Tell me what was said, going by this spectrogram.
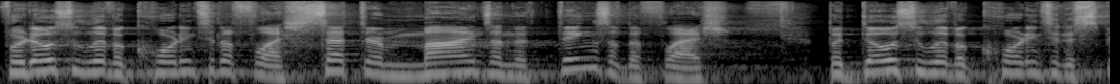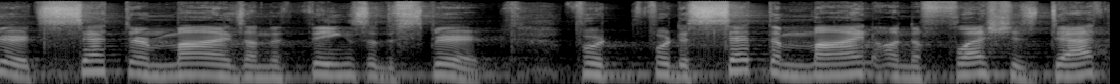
For those who live according to the flesh set their minds on the things of the flesh, but those who live according to the Spirit set their minds on the things of the Spirit. For, for to set the mind on the flesh is death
